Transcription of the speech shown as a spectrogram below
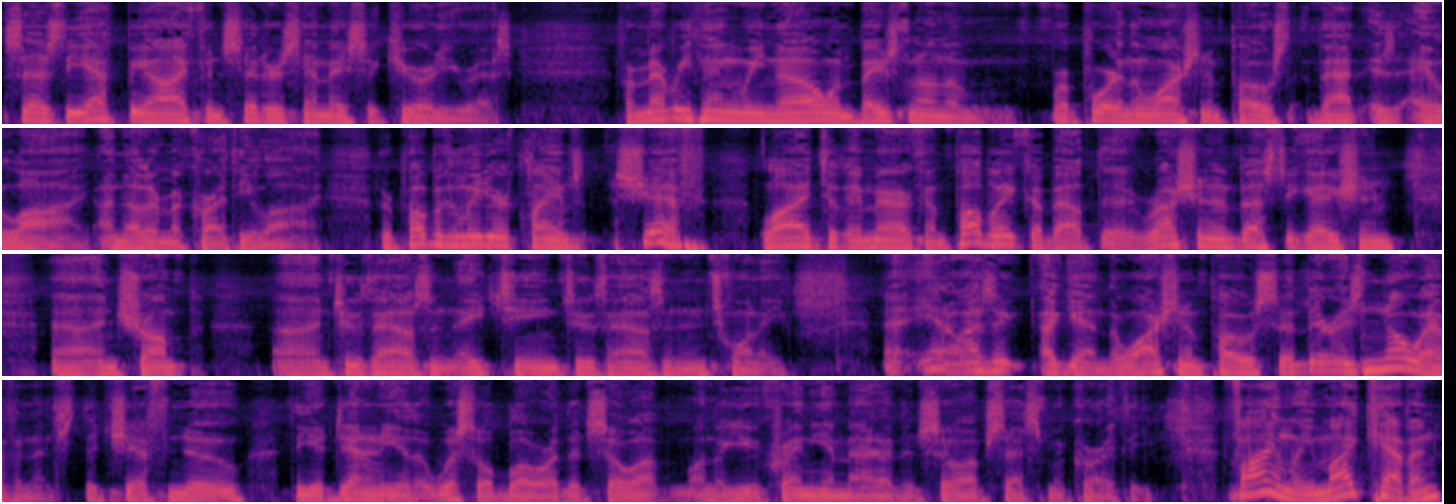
says the FBI considers him a security risk. From everything we know and based on the report in the Washington Post, that is a lie, another McCarthy lie. The Republican leader claims Schiff lied to the American public about the Russian investigation uh, and Trump uh, in 2018, 2020. Uh, you know, as a, again, the Washington Post said there is no evidence that Schiff knew the identity of the whistleblower that so up on the Ukrainian matter that so upsets McCarthy. Finally, My Kevin,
